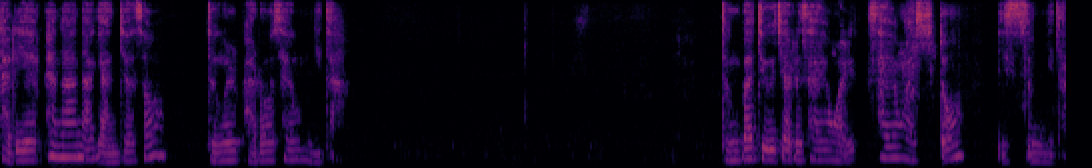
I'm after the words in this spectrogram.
자리에 편안하게 앉아서 등을 바로 세웁니다. 등받이 의자를 사용할, 사용할 수도 있습니다.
